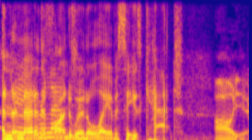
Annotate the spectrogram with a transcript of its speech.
And no Yeah, matter the find a word, to. all I ever see is cat. Oh yeah.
